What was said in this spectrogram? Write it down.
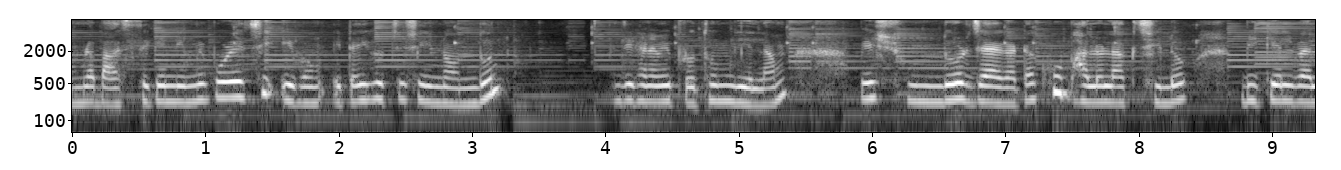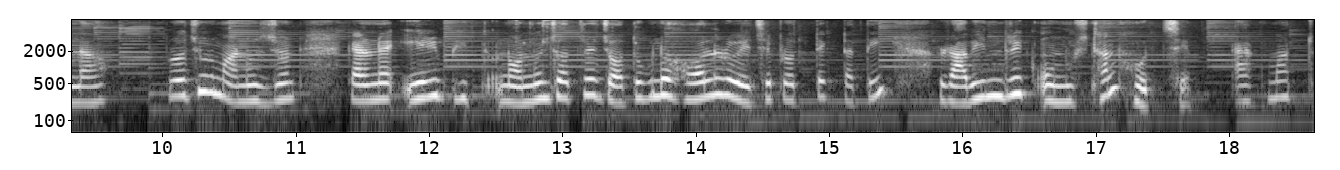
আমরা বাস থেকে নেমে পড়েছি এবং এটাই হচ্ছে সেই নন্দন, যেখানে আমি প্রথম গেলাম। বেশ সুন্দর জায়গাটা, খুব ভালো লাগছিল। বিকেলবেলা প্রচুর মানুষজন, কেননা এর ভিত, নন্দন চত্বরে যতগুলো হল রয়েছে, প্রত্যেকটাতেই রাবীন্দ্রিক অনুষ্ঠান হচ্ছে। একমাত্র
